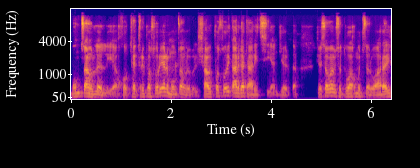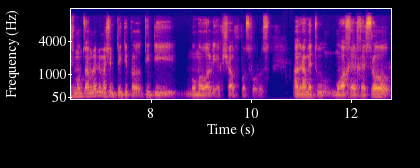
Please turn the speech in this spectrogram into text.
მომწამლელია, ხო, თეთრი ფოსფორი არის მომწამლებელი, შავი ფოსფორი კარგად არიციან ჯერ და შესაბამისად, თუ აღმოჩნდა, რომ არ არის მომწამლელი, მაშინ დიდი დიდი მომავალი აქვს შავ ფოსფოროს. ან რამე თუ მოახერხეს, რომ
